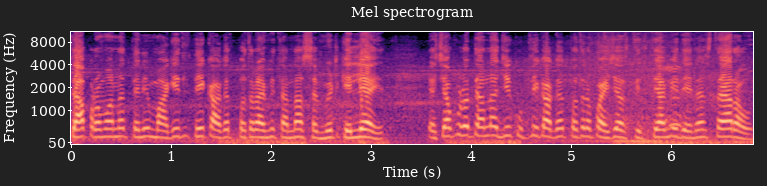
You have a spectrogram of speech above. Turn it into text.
त्याप्रमाणे त्यांनी मागील ते कागदपत्र आम्ही त्यांना सबमिट केले आहेत. याच्यापुढं त्यांना जी कुठली कागदपत्रं पाहिजे असतील ते आम्ही देण्यास तयार आहोत.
